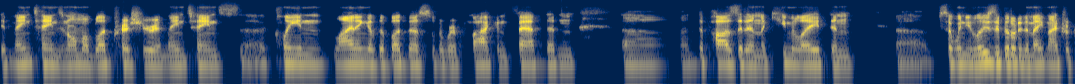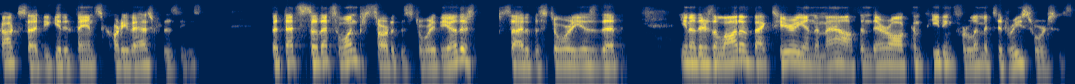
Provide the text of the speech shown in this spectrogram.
It maintains normal blood pressure. It maintains uh, clean lining of the blood vessel to where plaque and fat doesn't uh, deposit and accumulate. And uh, so when you lose the ability to make nitric oxide, you get advanced cardiovascular disease but that's so that's one side of the story. The other side of the story is that you know there's a lot of bacteria in the mouth, and they're all competing for limited resources.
